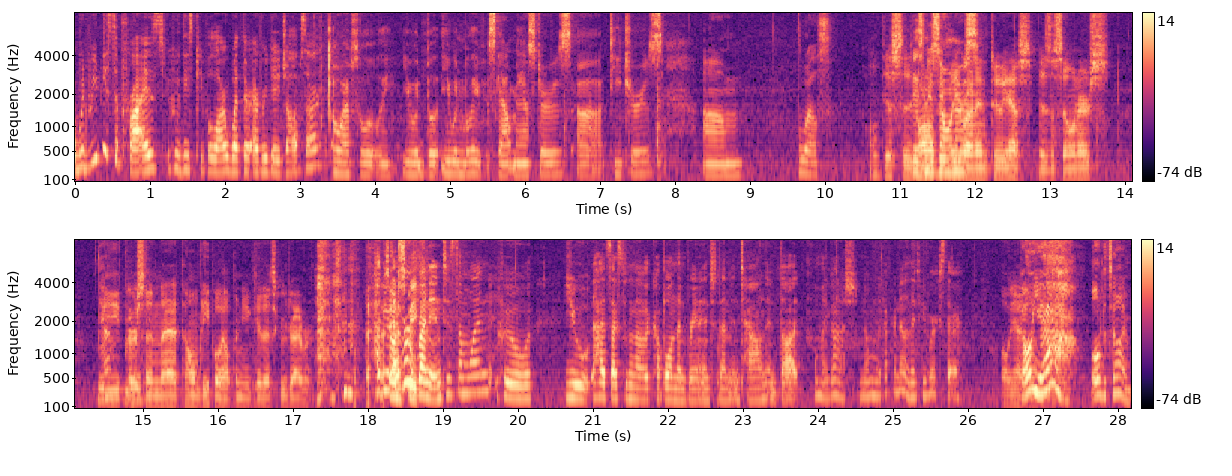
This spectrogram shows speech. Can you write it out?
would we be surprised who these people are, what their everyday jobs are? Oh, absolutely. You would be- you wouldn't believe it. Scoutmasters, uh, teachers. Um, who else? Well, just the Business normal people owners. you run into, yes. Business owners. Yeah, the you would- person at the Home Depot helping you get a screwdriver. Have you So ever run into someone who you had sex with another couple and then ran into them in town and thought, oh my gosh, no one would ever know that he works there? Oh yeah. Oh yeah, all the time.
